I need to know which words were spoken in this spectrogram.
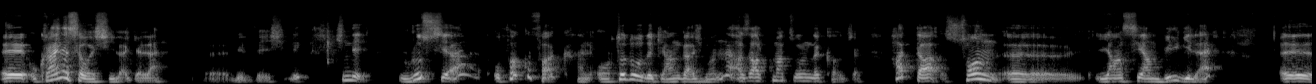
e, Ukrayna Savaşı'yla gelen e, bir değişiklik. Şimdi Rusya ufak ufak hani Orta Doğu'daki angajmanını azaltmak zorunda kalacak. Hatta son e, yansıyan bilgiler e,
